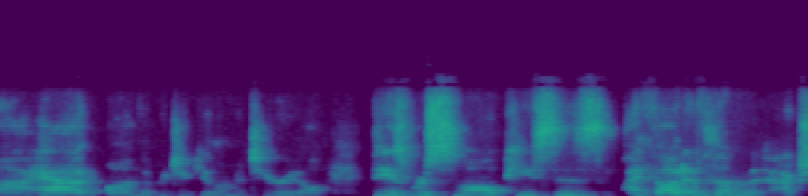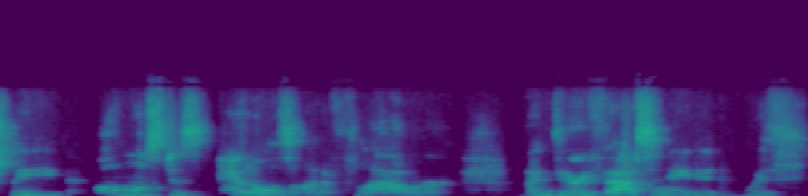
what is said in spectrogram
uh, had on the particular material. These were small pieces. I thought of them actually almost as petals on a flower. I'm very fascinated with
